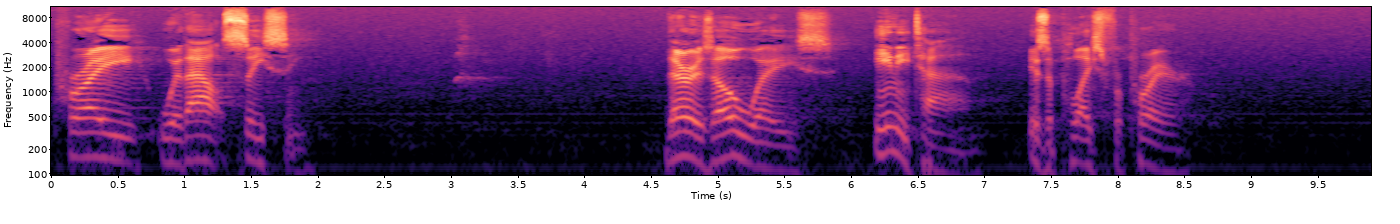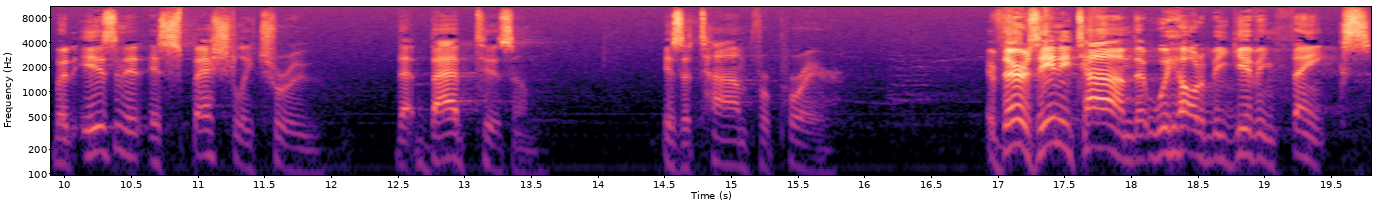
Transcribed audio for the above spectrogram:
Pray without ceasing. there is always, any time, is a place for prayer. But isn't it especially true that baptism is a time for prayer? If there is any time that we ought to be giving thanks,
